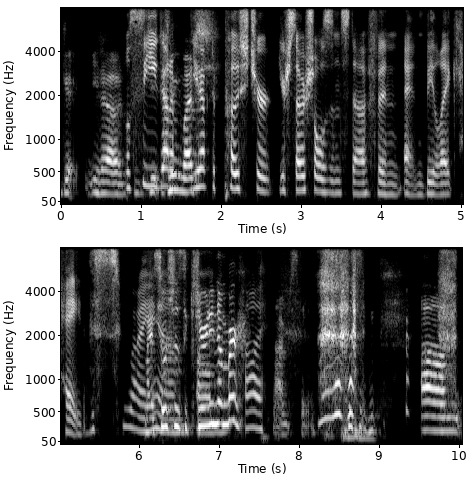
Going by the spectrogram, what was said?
get, you know. Well, see, you gotta do you have to post your your socials and stuff, and and be like, hey, this is who I My am. social security Um, number? Hi. No, I'm just kidding. um,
